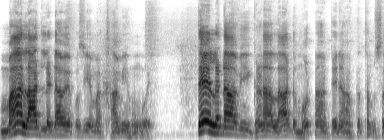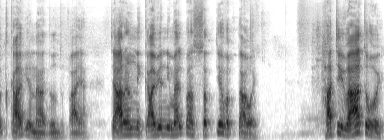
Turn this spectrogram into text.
માં લાડ લડાવે પછી એમાં ખામી શું હોય? તે લડાવી ઘણા લાડ મોટા કર્યા. પ્રથમ સત્કાવ્યના દૂધ પાયા. ચારણની કાવ્યની માલ પાસે સત્ય વક્તા હોય. સાચી વાત હોય,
